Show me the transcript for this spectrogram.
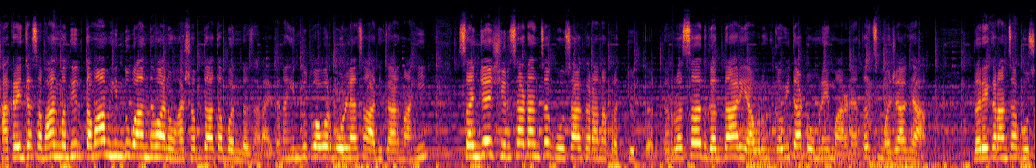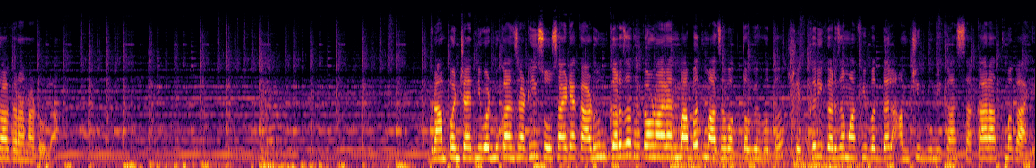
ठाकरेंच्या सभांमधील तमाम हिंदू बांधवांनो हा शब्द आता बंद झालाय. त्यांना हिंदुत्वावर बोलण्याचा अधिकार नाही. संजय शिरसाटांचं घोसाळकरांना प्रत्युत्तर. तर रसद गद्दार यावरून कविता टोमणे मारण्यातच मजा घ्या. दरेकरांचा घोसाळकरांना टोला ग्रामपंचायत निवडणुकांसाठी सोसायट्या काढून कर्ज थकवणाऱ्यांबाबत माझं वक्तव्य होतं. शेतकरी कर्जमाफीबद्दल आमची भूमिका सकारात्मक आहे.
